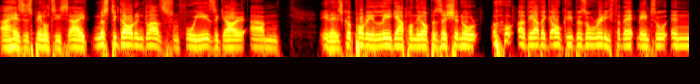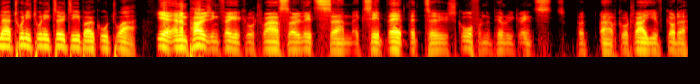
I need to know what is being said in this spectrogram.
uh, has his penalty saved. Mr. Golden Gloves from four years ago. Um, you know, he's got probably a leg up on the opposition or, or the other goalkeepers already for that mental in uh, 2022, Thibaut Courtois. Yeah, an imposing figure, Courtois. So let's um, accept that that to score from the penalty against uh, Courtois, you've got to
